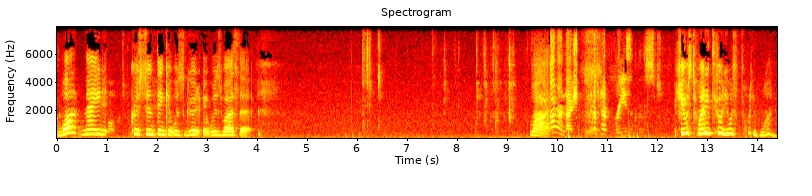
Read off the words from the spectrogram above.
What made Kristen think it was good? It was worth it. Why? I don't know. She could have had reasons. She was 22 and he was 41.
